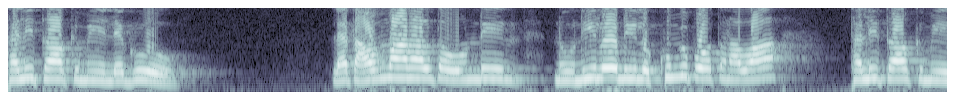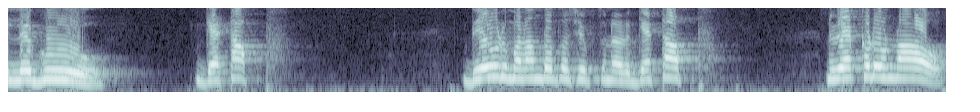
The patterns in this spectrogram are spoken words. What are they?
తలితాకుమే లెగు. లేకపోతే అవమానాలతో ఉండి నువ్వు నీలో నీలో కుంగిపోతున్నావా? తలితాకుమే లెగు. గెటప్ దేవుడు మనందరితో చెప్తున్నాడు గెటప్ నువ్వెక్కడ ఉన్నావు?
